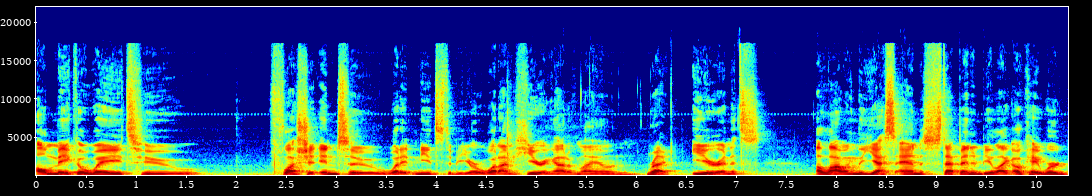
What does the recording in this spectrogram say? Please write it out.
I'll make a way to flush it into what it needs to be or what I'm hearing out of my own Right. ear, and it's allowing the yes and to step in and be like, okay, we're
